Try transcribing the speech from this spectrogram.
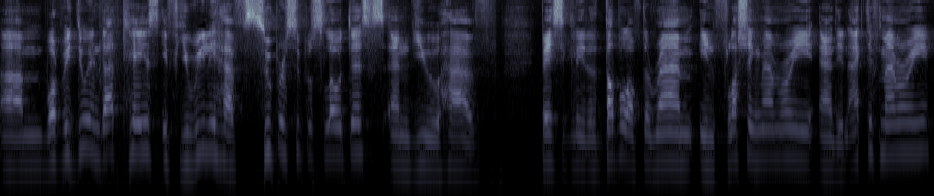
Um, what we do in that case, if you really have super, super slow disks and you have basically the double of the RAM in flushing memory and in active memory,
